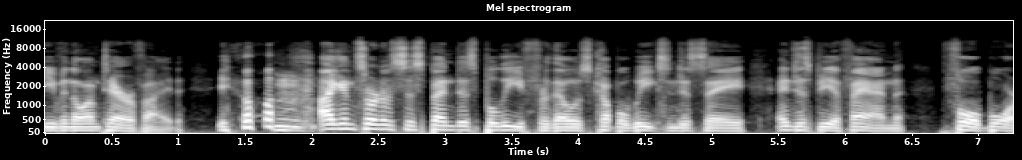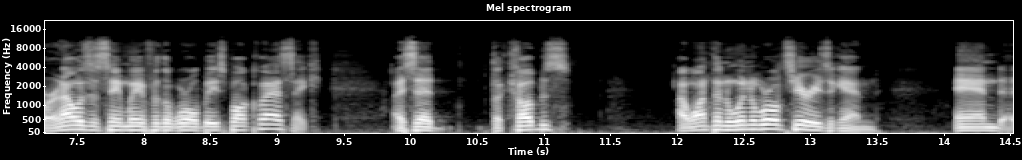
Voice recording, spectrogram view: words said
even though I'm terrified. You know, I can sort of suspend disbelief for those couple weeks and just say and just be a fan full bore. And I was the same way for the World Baseball Classic. I said the Cubs, I want them to win the World Series again. And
